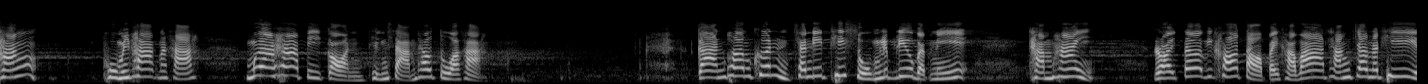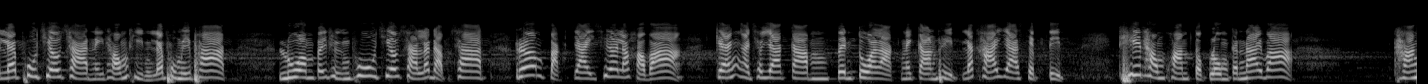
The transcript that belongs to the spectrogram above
ทั้งภูมิภาคนะคะ เมื่อ 5 ปีก่อนถึง 3 เท่าตัวค่ะ การเพิ่มขึ้นชนิดที่สูงริบลิ่วแบบนี้ทำให้รอยเตอร์วิเคราะห์ต่อไปค่ะว่า ทั้งเจ้าหน้าที่และผู้เชี่ยวชาญในท้องถิ่นและภูมิภาค รวมไปถึงผู้เชี่ยวชาญระดับชาติ เริ่มปักใจเชื่อแล้วค่ะว่า แก๊งอาชญากรรมเป็นตัวหลักในการผลิตและค้ายาเสพติด ที่ทำความตกลงกันได้ว่า ทั้ง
